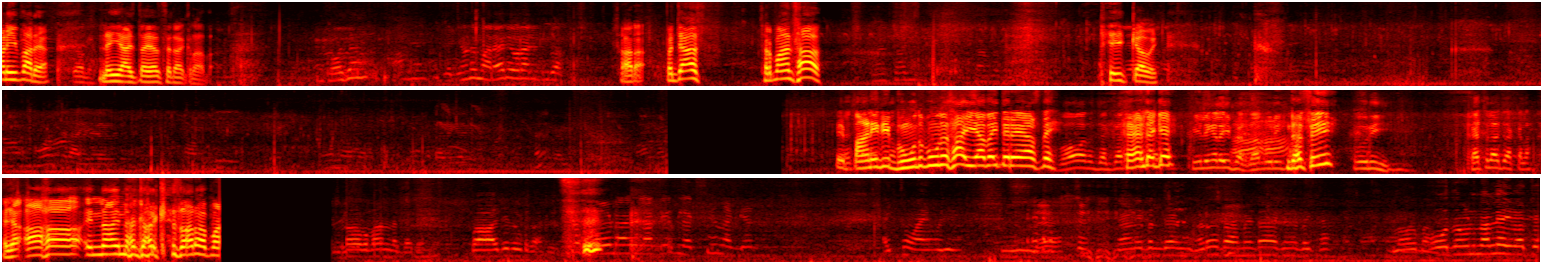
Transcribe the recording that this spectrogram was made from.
ਪਾਣੀ ਭਰਿਆ। ਨਹੀਂ ਅੱਜ ਤਾਂ ਯਾਰ ਸਿਰਾ ਕਰਾਦਾ ਸਾਰਾ। ਪੰਚਾਇਤ ਸਰਪੰਚ ਸਾਹਿਬ। ਠੀਕ ਆ ਬਈ। ਇਹ ਪਾਣੀ ਦੀ ਬੂੰਦ ਬੂੰਦ ਸਹਾਈ ਆ ਬਈ ਤੇਰੇ ਵਾਸਤੇ। ਬਹੁਤ ਜੱਗਾ ਹੈ ਜੱਗੇ? ਫੀਲਿੰਗ ਲਈ ਫਿਰਦਾ ਪੂਰੀ। ਦੱਸੀ? ਪੂਰੀ। ਖਿੱਚ ਲਾ ਚੱਕ ਲਾ। ਅੱਛਾ ਆਹਾ ਇੰਨਾ ਇੰਨਾ ਕਰਕੇ ਸਾਰਾ ਪਾਣੀ ਬਾਲ ਜੇ ਲੁੱਟ ਗਾ ਲੋਡ ਆਏ ਲੱਗੇ ਫਲੈਕਸੀਅਨ ਲੱਗ ਗਿਆ ਇੱਥੋਂ ਆਏ ਹੋ ਜੀ ਸਿਆਣੇ ਬੰਦੇ ਨੂੰ ਖੜੋ 10 ਮਿੰਟ ਆ ਕਿਵੇਂ ਬੈਠਾ ਬਲੌਗ ਬਾ ਉਹ ਦੋਣ ਨਾਲ ਲਿਆਈ ਵਿੱਚ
